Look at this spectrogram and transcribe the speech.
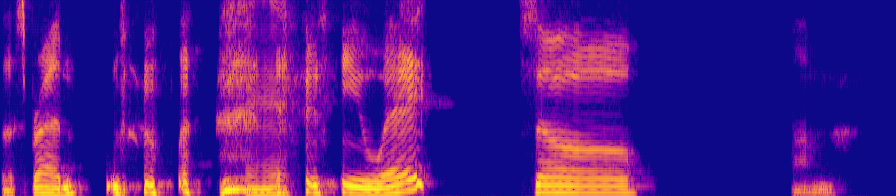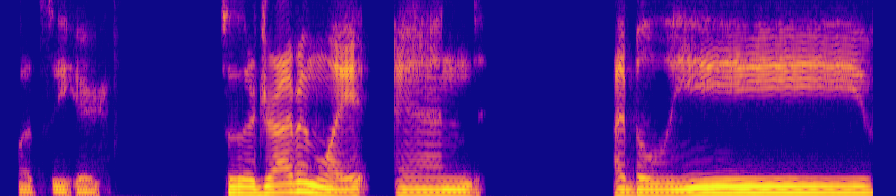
the spread. mm-hmm. Anyway, so um, let's see here. So they're driving late, and I believe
